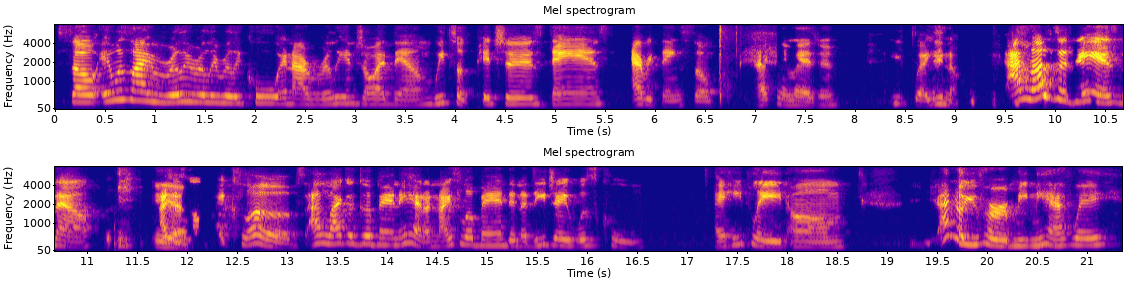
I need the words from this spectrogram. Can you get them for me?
So it was like really, really, really cool, and I really enjoyed them. We took pictures, danced, everything. So I can imagine. Well, you know, I love to dance now. Yeah. I just like clubs. I like a good band. They had a nice little band, and the DJ was cool, and he played. Um, I know you've heard "Meet Me Halfway."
